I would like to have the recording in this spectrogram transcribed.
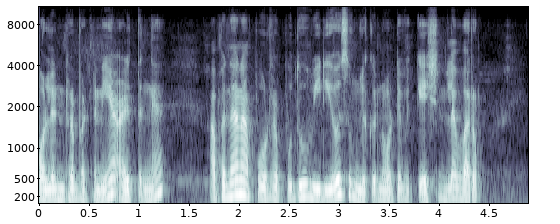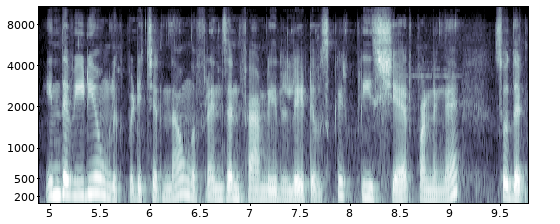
ஆல்ன்ற பட்டனையும் அழுத்துங்க. அப்போ தான் நான் போடுற புது வீடியோஸ் உங்களுக்கு நோட்டிஃபிகேஷனில் வரும். இந்த வீடியோ உங்களுக்கு பிடிச்சிருந்தா உங்கள் ஃப்ரெண்ட்ஸ் அண்ட் ஃபேமிலி ரிலேட்டிவ்ஸ்க்கு ப்ளீஸ் ஷேர் பண்ணுங்கள் ஸோ தட்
